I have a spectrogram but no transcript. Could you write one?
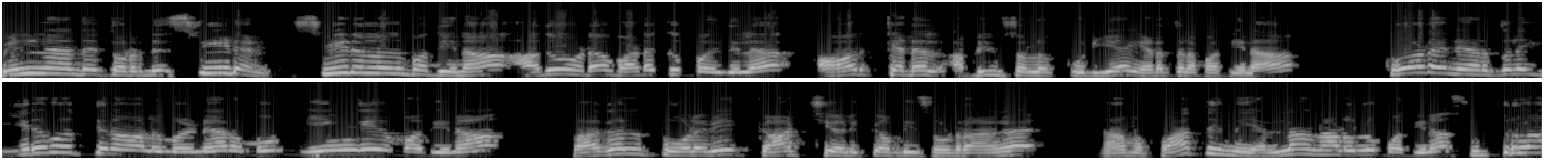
பின்லாந்தை தொடர்ந்து ஸ்வீடன். ஸ்வீடன்ல வந்து பாத்தீங்கன்னா அதோட வடக்கு பகுதியில ஆர்கெடல் அப்படின்னு சொல்லக்கூடிய இடத்துல பாத்தீங்கன்னா கோடை நேரத்துல இருபத்தி நாலு மணி நேரமும் இங்கேயும் பாத்தீங்கன்னா பகல் போலவே காட்சி அளிக்கும் அப்படின்னு சொல்றாங்க. நாம பார்த்த இந்த எல்லா நாடுகளும் பாத்தீங்கன்னா சுற்றுலா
